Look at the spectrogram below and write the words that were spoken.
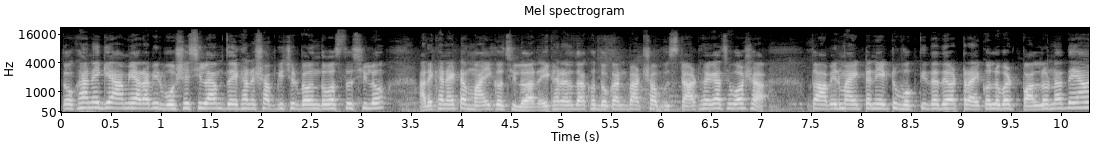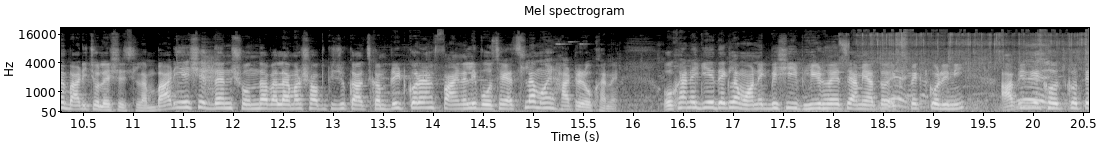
তো ওখানে গিয়ে আমি আর আবির বসেছিলাম, তো এখানে সব কিছুর বন্দোবস্ত ছিল। আর এখানে একটা মাইকও ছিল। আর এখানে দেখো দোকানপাট সব স্টার্ট হয়ে গেছে বসা। তো আবির মাইকটা নিয়ে একটু বক্তৃতা দেওয়ার ট্রাই করল বাট পারল না তাই আমি বাড়ি চলে এসেছিলাম। বাড়ি এসে দেন সন্ধ্যাবেলা আমার সব কিছু কাজ কমপ্লিট করে আমি ফাইনালি পৌঁছে গেছিলাম ওই হাটের ওখানে। ওখানে গিয়ে দেখলাম অনেক বেশি ভিড় হয়েছে আমি এত এক্সপেক্ট করিনি। আবিরকে খোঁজ করতে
